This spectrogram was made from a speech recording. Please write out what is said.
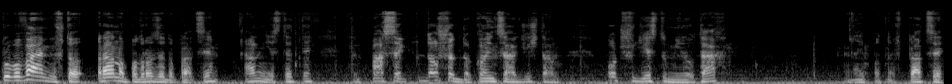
Próbowałem już to rano po drodze do pracy, ale niestety ten pasek doszedł do końca gdzieś tam po 30 minutach. No i potem w pracy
